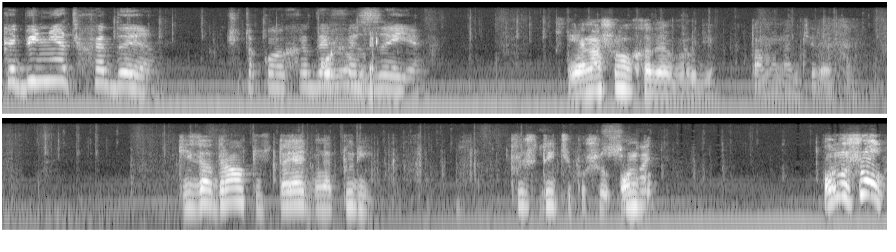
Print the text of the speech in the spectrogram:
Кабинет ХД. Что такое ХД Понял. ХЗ? я? Я нашел ХД вроде. Там она где-то. Ты задрал тут стоять на туре. Слышь, ты чепушил. Он, Щипать. он ушел!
